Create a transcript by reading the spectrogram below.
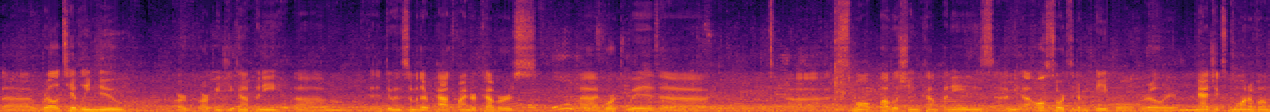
uh, relatively new RPG company, um, doing some of their Pathfinder covers. Uh, I've worked with. Small publishing companies. I mean, all sorts of different people. Really, Magic's one of them.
